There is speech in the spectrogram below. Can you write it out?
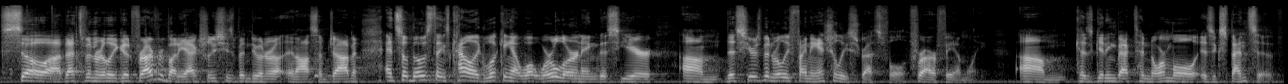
so uh, that's been really good for everybody. Actually, she's been doing an awesome job. And, and so those things, kind of like looking at what we're learning this year. Um, this year's been really financially stressful for our family because um, getting back to normal is expensive.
